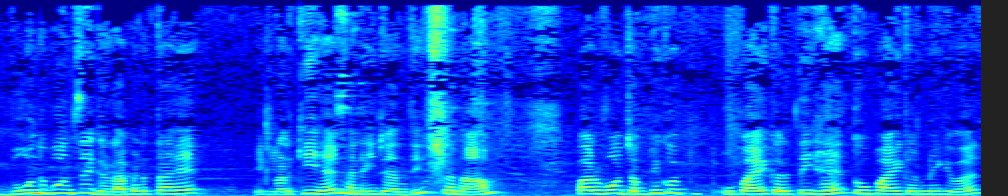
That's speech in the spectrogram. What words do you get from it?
बूंद बूंद से घड़ा बढ़ता है। एक लड़की है, मैं नहीं जानती उसका नाम, पर वो जब भी कोई उपाय करती है तो उपाय करने के बाद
